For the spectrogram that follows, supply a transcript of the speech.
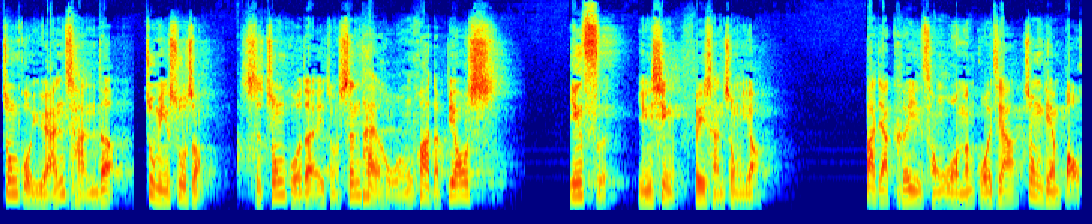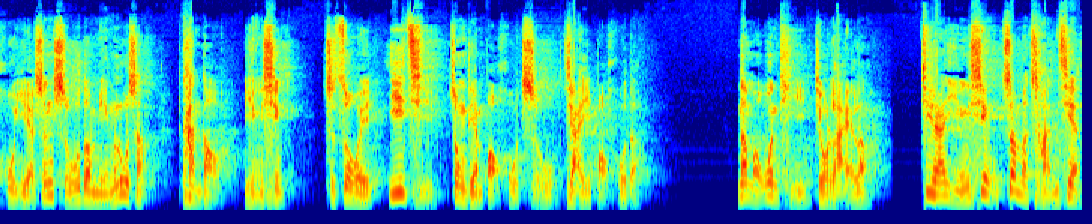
中国原产的。著名树种是中国的一种生态和文化的标识，因此银杏非常重要。大家可以从我们国家重点保护野生植物的名录上看到，银杏是作为一级重点保护植物加以保护的。那么问题就来了：既然银杏这么常见，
